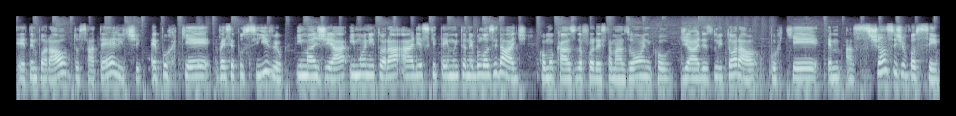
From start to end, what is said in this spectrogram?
é, temporal do satélite é porque vai ser possível imagiar e monitorar áreas que têm muita nebulosidade, como o caso da floresta amazônica ou de áreas litoral, porque é, as chances de você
